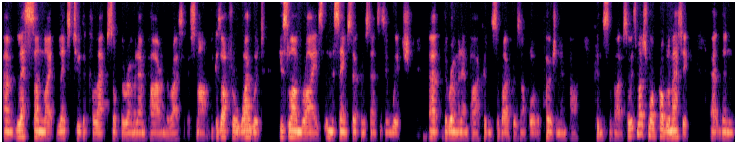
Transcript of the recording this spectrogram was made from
um, less sunlight led to the collapse of the Roman Empire and the rise of Islam. Because after all, why would Islam rise in the same circumstances in which uh, the Roman Empire couldn't survive, for example, or the Persian Empire couldn't survive? So it's much more problematic uh, than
